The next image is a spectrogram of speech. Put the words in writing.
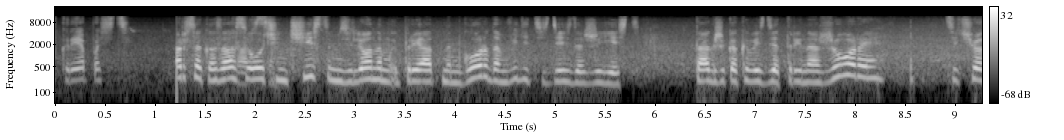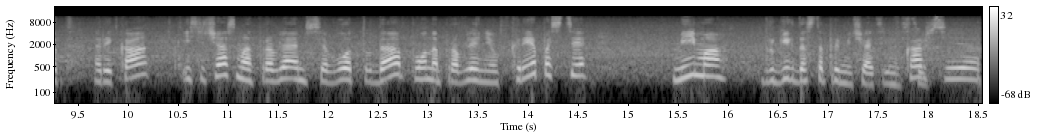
в крепость. Карс оказался Карса. очень чистым, зеленым и приятным городом. Видите, здесь даже есть, так же, как и везде, тренажеры, течет река. И сейчас мы отправляемся вот туда, по направлению к крепости, мимо других достопримечательностей. В Карсе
